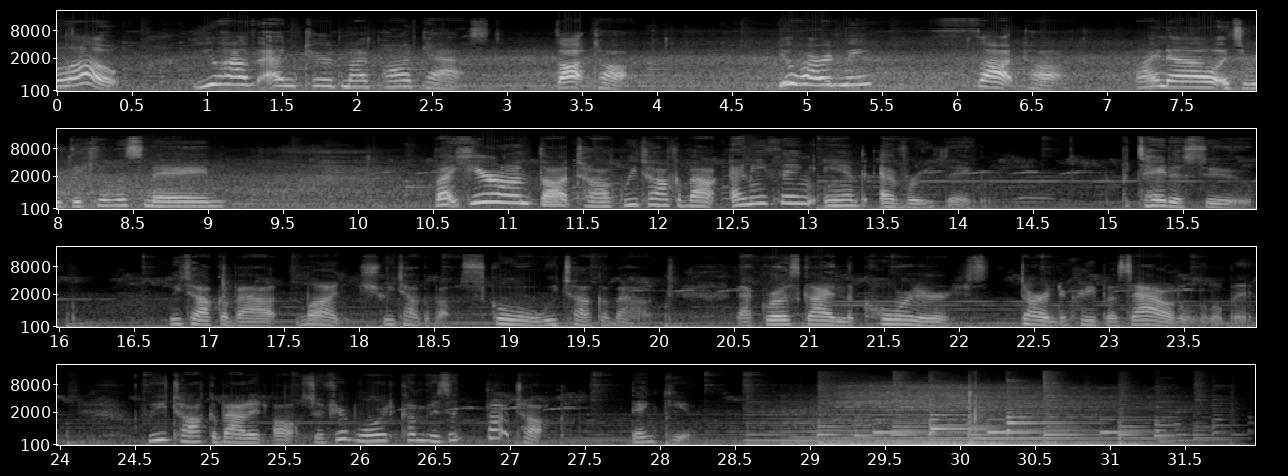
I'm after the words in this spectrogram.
Hello, you have entered my podcast, Thot Talk. You heard me? Thot Talk. I know, it's a ridiculous name. But here on Thot Talk, we talk about anything and everything. Potato soup. We talk about lunch. We talk about school. We talk about that gross guy in the corner starting to creep us out a little bit. We talk about it all. So if you're bored, come visit Thot Talk. Thank you.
